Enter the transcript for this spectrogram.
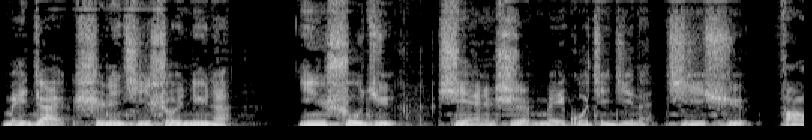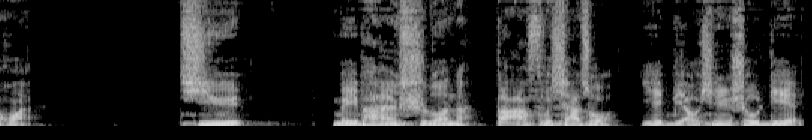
美债十年期收益率呢，因数据显示美国经济呢继续放缓，其余美盘时段呢大幅下挫，也表现收跌。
